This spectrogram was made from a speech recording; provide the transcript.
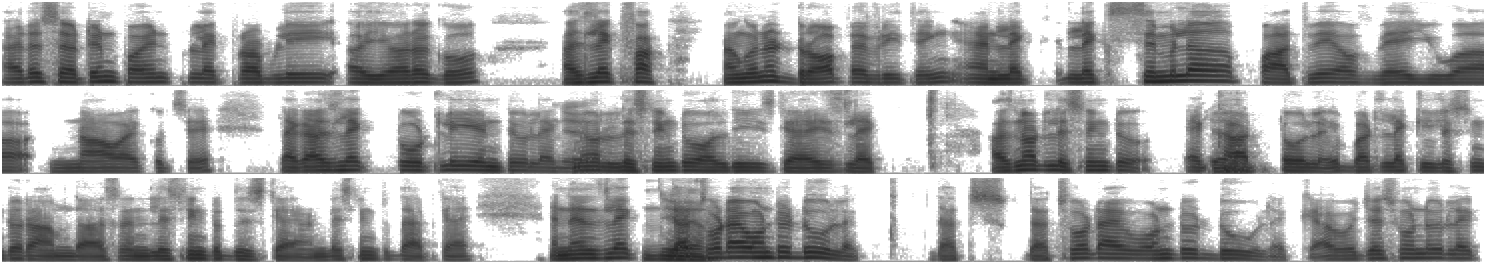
at a certain point, like probably a year ago, I was like, "Fuck, I'm gonna drop everything," and like like similar pathway of where you are now, I could say. Like I was like totally into like you know listening to all these guys. Like I was not listening to Eckhart Tolle, but like listening to Ram Dass and listening to this guy and listening to that guy. And then it's like Yeah. that's what I want to do. Like that's that's what I want to do. Like I would just want to like.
